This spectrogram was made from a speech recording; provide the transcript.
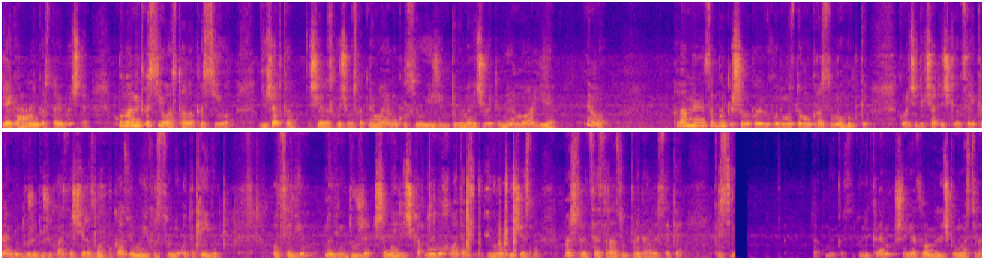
Яка гарненька стає, бачите? Була некрасива, а стала красива. Дівчатка, ще раз хочу вам сказати, немає некрасивої жінки. Ви мене чуєте? Немає. Нема. Головне, не забудьте, що ми коли виходимо з дому, красимо губки. Коротше, дівчаточки, оцей крем він дуже-дуже класний. Ще раз вам показую мої красуні. Отакий він. Оце він, ну він дуже шанелічка. Ну його хватить півроку, чесно. Бачите, лице зразу придалося яке. Красиве. Так, мої красотулі, крем, що я з вами величко намастила.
